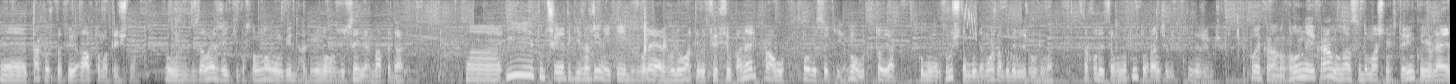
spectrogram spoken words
Е, Також працює автоматично. Залежить в основному від гальмівного зусилля на педалі. І тут ще є такий зажим, який дозволяє регулювати оцю всю панель праву по висоті. Ну, хто як, кому як зручно буде, можна буде відрегулювати. Знаходиться воно тут, оранжевий такий зажимчик. По екрану. Головний екран у нас домашньою сторінкою є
